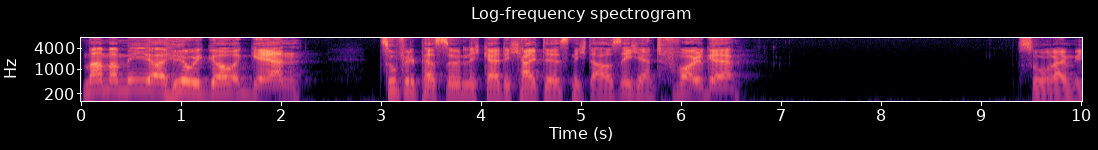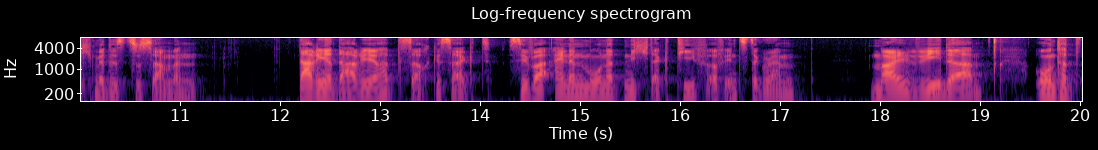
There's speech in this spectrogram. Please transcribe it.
Mama Mia, here we go again. Zu viel Persönlichkeit, ich halte es nicht aus, ich entfolge. So reime ich mir das zusammen. Daria Daria hat es auch gesagt. Sie war einen Monat nicht aktiv auf Instagram. Mal wieder und hat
